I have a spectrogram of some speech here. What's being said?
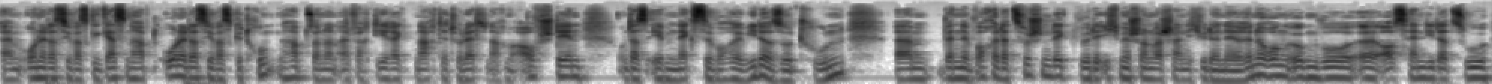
ähm, ohne dass ihr was gegessen habt, ohne dass ihr was getrunken habt, sondern einfach direkt nach der Toilette nach dem Aufstehen und das eben nächste Woche wieder so tun. Ähm, wenn eine Woche dazwischen liegt, würde ich mir schon wahrscheinlich wieder eine Erinnerung irgendwo äh, aufs Handy dazu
